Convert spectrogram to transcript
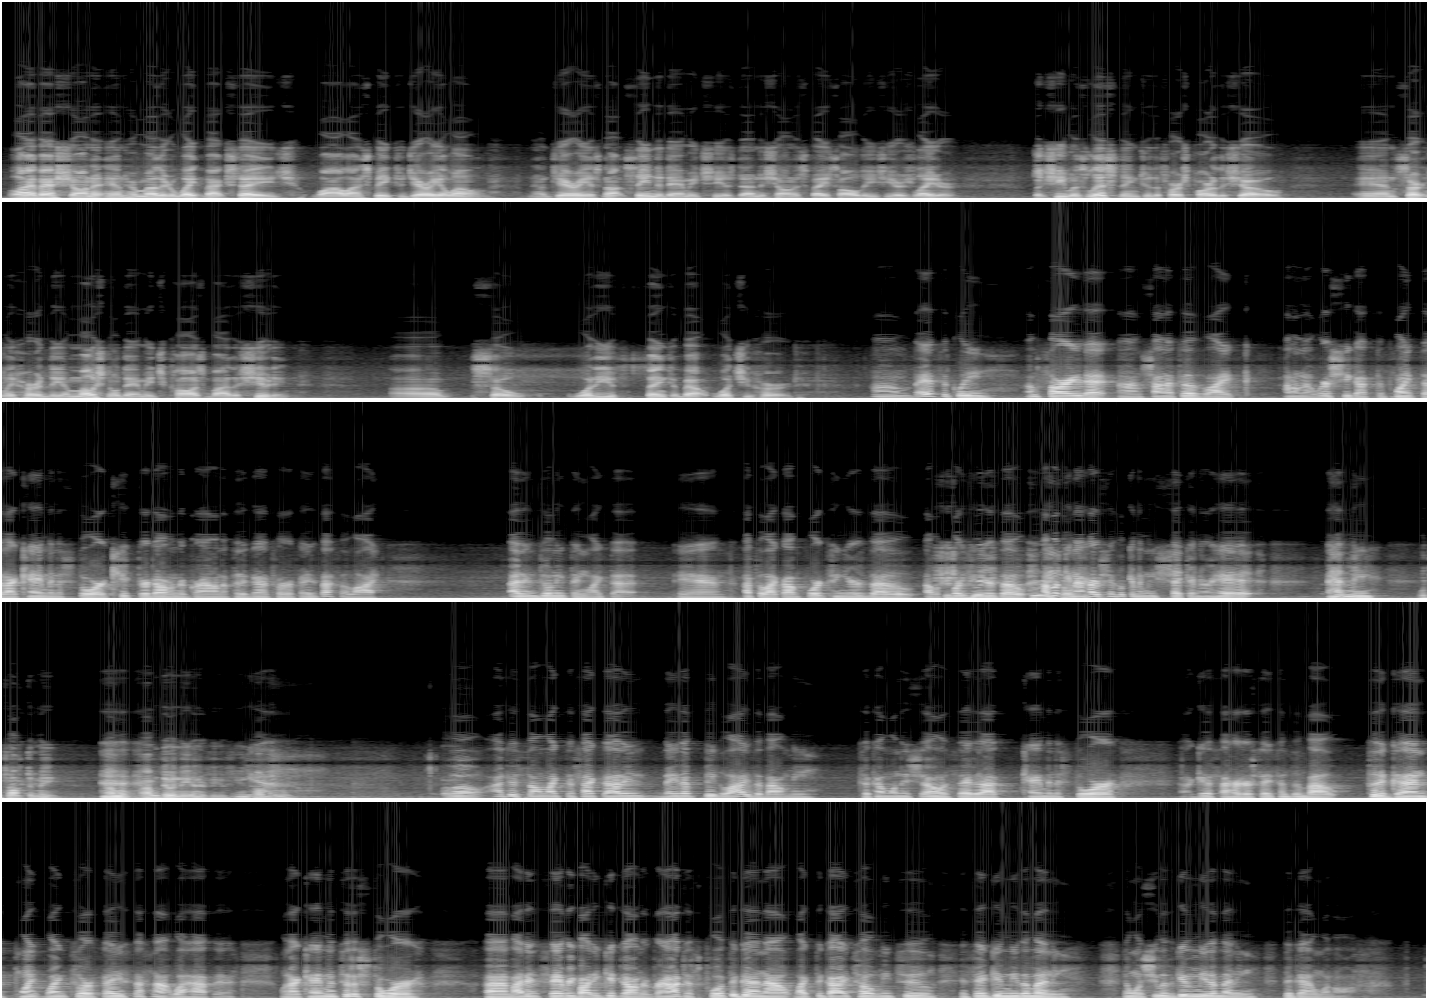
Well, I have asked Shawna and her mother to wait backstage while I speak to Jerrie alone. Now, Jerrie has not seen the damage she has done to Shawna's face all these years later, but she was listening to the first part of the show and certainly heard the emotional damage caused by the shooting. Uh, so what do you think about what you heard? Um, basically, I'm sorry that um, Shawna feels like, I don't know where she got the point that I came in the store, kicked her down on the ground, and put a gun to her face. That's a lie. I didn't do anything like that. And I feel like I'm 14 years old. I was me, 14 years old. I'm looking at her. to? She's looking at me, shaking her head at me. Well, talk to me. I'm, I'm doing the interview. You can talk to me. Well, I just don't like the fact that how they made up big lies about me to come on this show and say that I came in the store. I guess I heard her say something about put a gun point blank to her face. That's not what happened. When I came into the store, um, I didn't say everybody get down on the ground. I just pulled the gun out like the guy told me to and said, give me the money. And when she was giving me the money, the gun went off.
